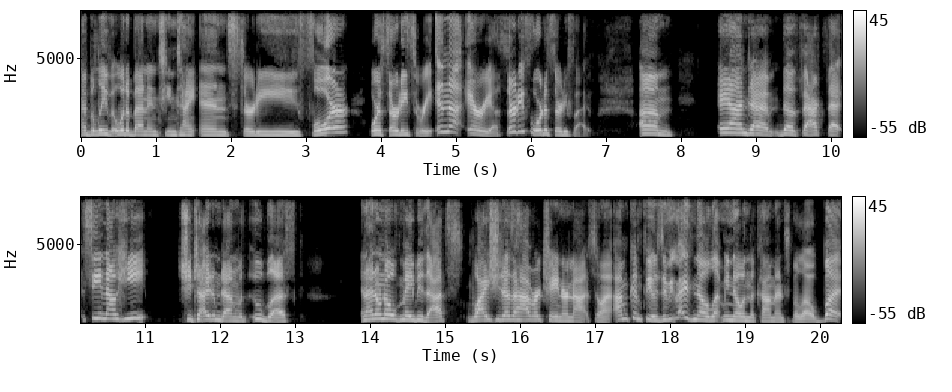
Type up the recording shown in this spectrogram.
I believe it would have been in Teen Titans 34 or 33 in that area, 34 to 35. Um, and um, the fact that, see, now he, she tied him down with Ooblesk. And I don't know if maybe that's why she doesn't have her chain or not. So I, I'm confused. If you guys know, let me know in the comments below. But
